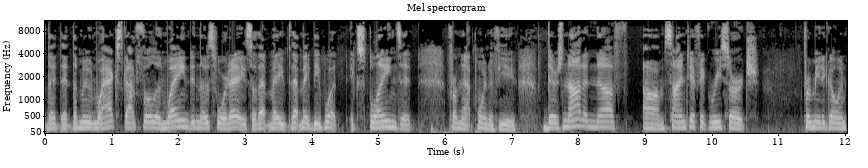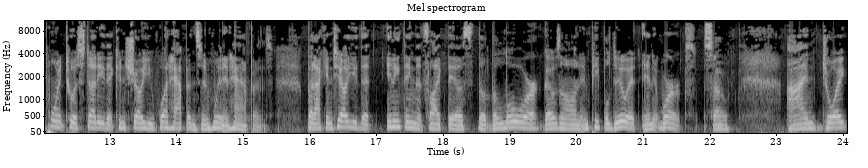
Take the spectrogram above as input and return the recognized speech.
that, that the moon wax got full and waned in those four days. So that may that may be what explains it from that point of view. There's not enough um, scientific research for me to go and point to a study that can show you what happens and when it happens. But I can tell you that anything that's like this, the, the lore goes on and people do it and it works. So I enjoy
